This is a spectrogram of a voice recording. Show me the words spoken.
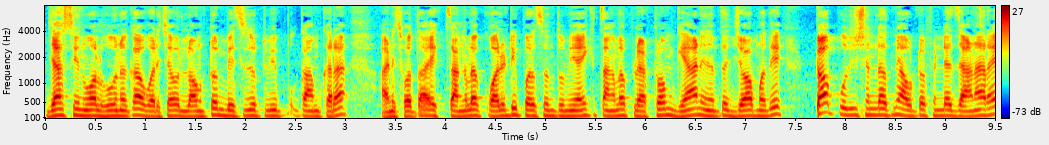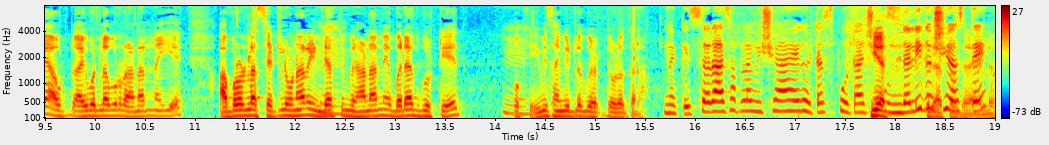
जास्त इन्व्हॉल्व्ह होऊ नका वरच्यावर लॉंग टर्म बेसिसवर तुम्ही काम करा आणि स्वतः एक चांगला क्वालिटी पर्सन तुम्ही आहे की चांगला प्लॅटफॉर्म घ्या आणि नंतर जॉबमध्ये टॉप पोझिशनला तुम्ही आउट ऑफ इंडिया जाणार आहे आउट आईवडिलाबरोबर राहणार नाही आहे अब्रॉडला सेटल होणार इंडियात तुम्ही राहणार नाही बऱ्याच गोष्टी आहेत. ओके मी सांगितलं तेवढं करा. नक्कीच. सर आज आपला विषय आहे घटस्फोटाची Yes, कुंडली कशी असते? राहिलं.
